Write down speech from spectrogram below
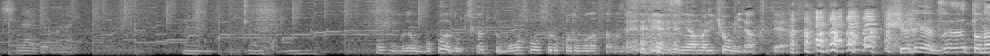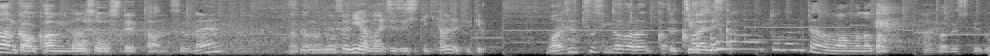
しないでもない。うん。なんかね。僕でも僕はどっちかというと妄想する子供だったので現実にあんまり興味なくて。基本的にはずーっと何かを考妄想してたんですよね。だそからね。の妄想には魔術師的ためが出て魔術師だからか？どっち側ですか？仮想の大人みたいなのはあんまなかっはいたですけど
